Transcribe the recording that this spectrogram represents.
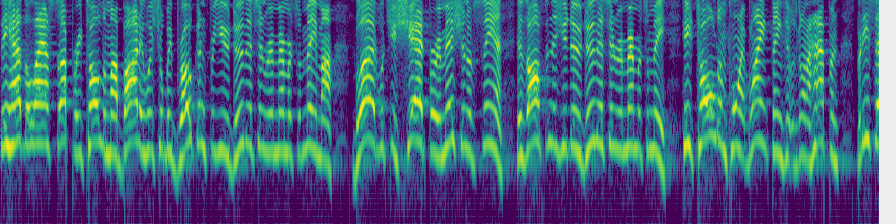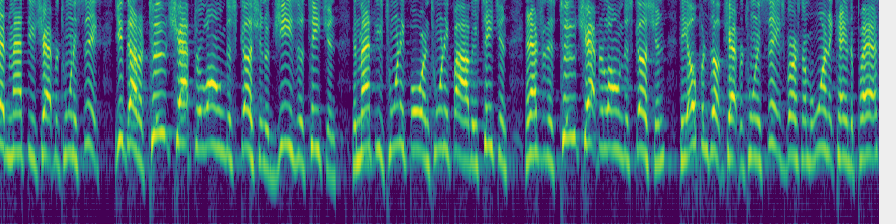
He had the Last Supper. He told them, My body, which shall be broken for you, do this in remembrance of me. My blood, which is shed for remission of sin, as often as you do, do this in remembrance of me. He told them point blank things that was going to happen, but he said in Matthew chapter 26, you've got a two chapter long discussion of Jesus teaching. In Matthew 24 and 25, he's teaching, and after this two chapter long discussion, he opens up chapter 26, verse number one. It came to pass,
